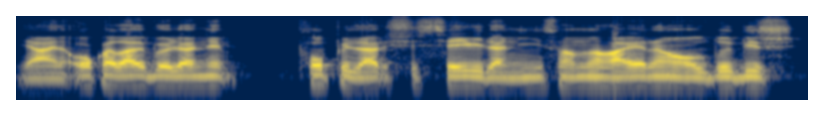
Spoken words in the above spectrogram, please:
Yani o kadar böyle hani popüler, işte sevilen, insanların hayran olduğu bir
